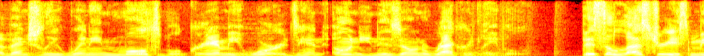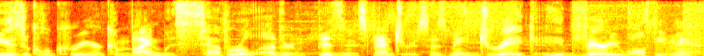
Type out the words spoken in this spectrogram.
eventually winning multiple Grammy Awards and owning his own record label. This illustrious musical career, combined with several other business ventures, has made Drake a very wealthy man,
